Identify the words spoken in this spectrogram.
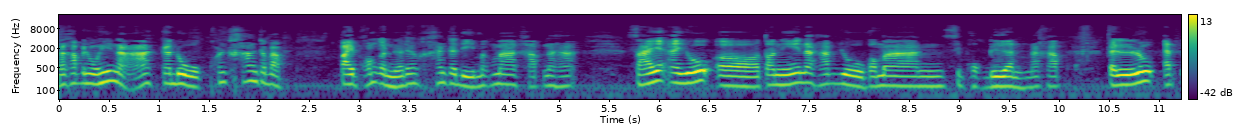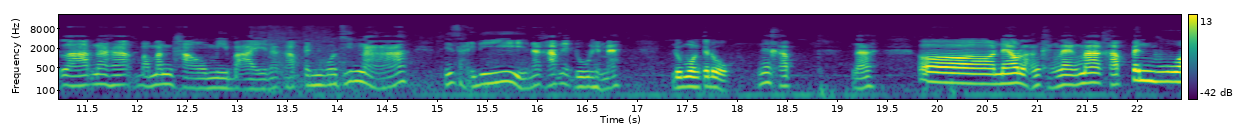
นะครับ เป็นวัวที่หนากระดูกค่อนข้างจะแบบไปพร้อมกับเนื้อได้ค่อนข้างจะดีมากๆครับนะฮะไซส์อายุเอ่อตอนนี้นะครับอยู่ประมาณ 16 เดือนนะครับ เป็นลูกแอตลาสนะฮะบะมันเทามีใบนะครับ เป็นวัวที่หนานิสัยดีนะครับเนี่ยดูเห็นไหมดูมวลกระดูกเนี่ยครับนะเอ่อแนวหลังแข็งแรงมากครับ เป็นวัว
